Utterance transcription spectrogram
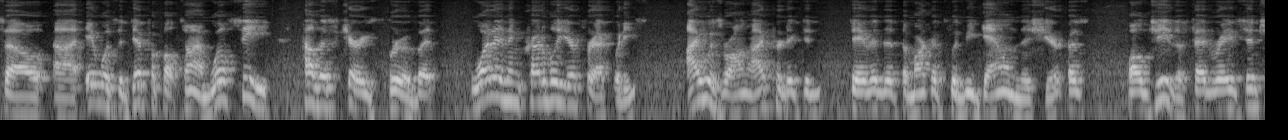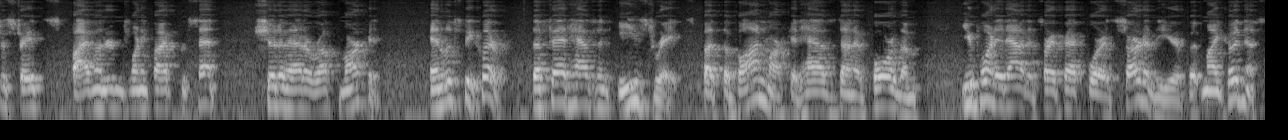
So uh, it was a difficult time. We'll see how this carries through. But what an incredible year for equities. I was wrong. I predicted David, that the markets would be down this year because, well, gee, the Fed raised interest rates 525%. Should have had a rough market. And let's be clear, the Fed hasn't eased rates, but the bond market has done it for them. You pointed out it's right back where it started the year, but my goodness,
